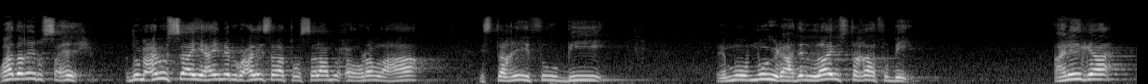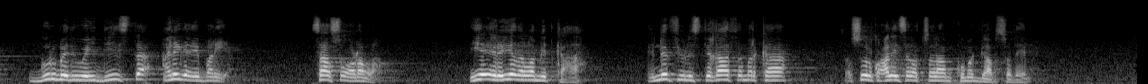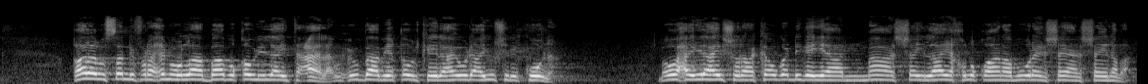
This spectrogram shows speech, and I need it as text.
wa hada gayru صaxiix hadduu macnuu saa yahay nebigu alayه الsalaatu wasalaam wuxuu odhan lahaa istagiiثuu bi mu muu yidhaahdeen laa yustagaaثu bi aniga gurmadi weydiista aniga i barya saasuu odhan lahaa iyo ereyada la midka ah nafyu listigaatha markaa rasuulku alayh isalatu salaam kuma gaabsadeen qaala musanif raximah llah baabu qowli illaahi tacaala wuxuu u baabiyey qowlka ilaahay uhi ayushrikuuna ma waxay ilaahay shuraaka uga dhigayaan maa shay laa yakhluqu aan abuureyn shay-an shaynaba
